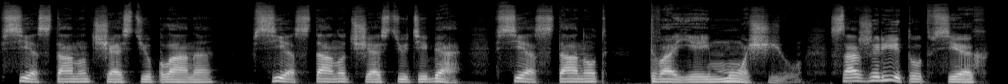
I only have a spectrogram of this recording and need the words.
Все станут частью плана. Все станут частью тебя. Все станут твоей мощью, сожри тут всех».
